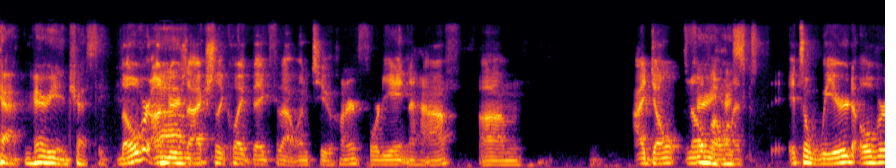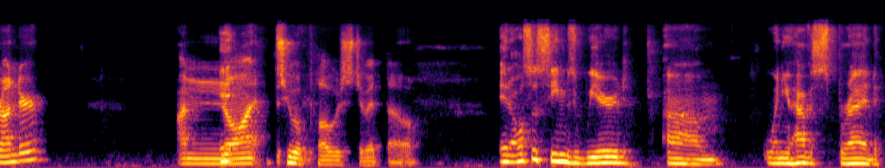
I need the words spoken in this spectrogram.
Yeah, very interesting. The over under is um, actually quite big for that one too 148 and a half. Um, I don't know if I want to. It's a weird over under. I'm not it, too opposed to it though. It also seems weird um, when you have a spread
